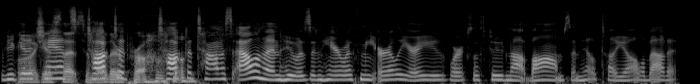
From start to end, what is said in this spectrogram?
If you get Well, a I chance, talk another to talk to. Thomas Alleman, who was in here with me earlier. He works with Food Not Bombs, and he'll tell you all about it.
